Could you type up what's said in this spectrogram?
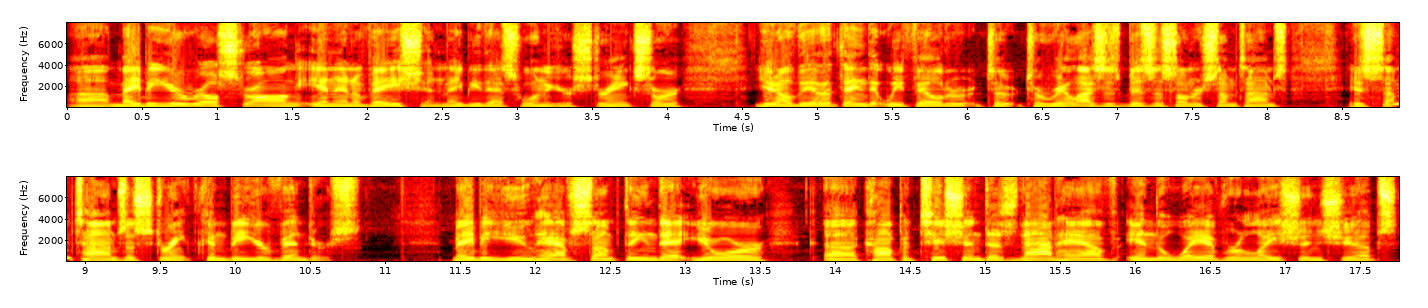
Uh, maybe you're real strong in innovation. Maybe that's one of your strengths. Or, you know, the other thing that we fail to, to, to realize as business owners sometimes is sometimes a strength can be your vendors. Maybe you have something that your uh, competition does not have in the way of relationships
